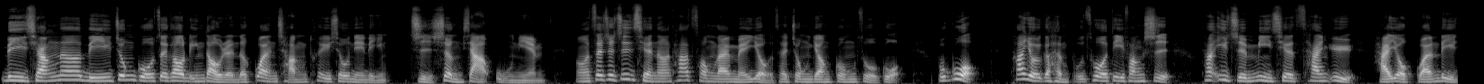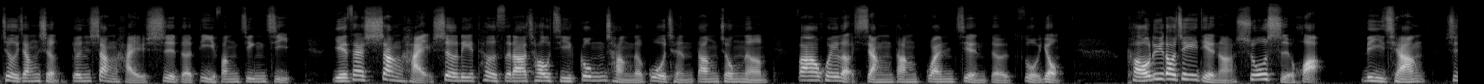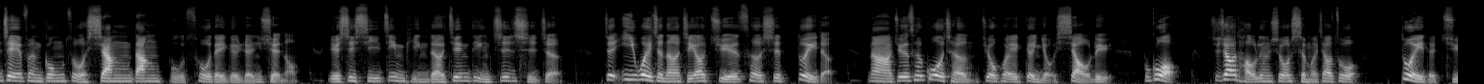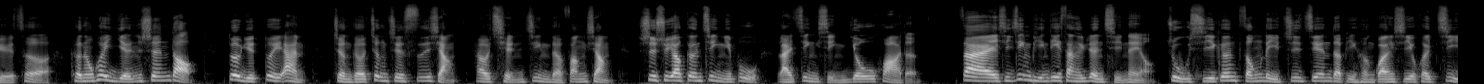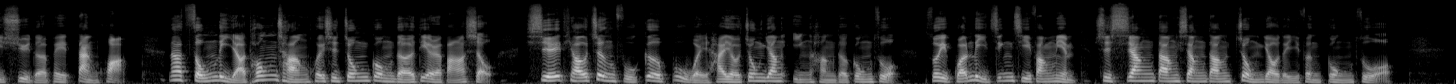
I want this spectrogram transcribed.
李强呢，离中国最高领导人的惯常退休年龄只剩下五年。呃，在这之前呢，他从来没有在中央工作过。不过，他有一个很不错的地方是，他一直密切参与，还有管理浙江省跟上海市的地方经济，也在上海设立特斯拉超级工厂的过程当中呢，发挥了相当关键的作用。考虑到这一点呢、说实话，李强是这份工作相当不错的一个人选哦，也是习近平的坚定支持者。这意味着呢，只要决策是对的，那决策过程就会更有效率。不过，需要讨论说什么叫做对的决策，可能会延伸到对于对岸整个政治思想还有前进的方向，是需要更进一步来进行优化的。在习近平第三个任期内哦，主席跟总理之间的平衡关系会继续的被淡化。那总理啊，通常会是中共的第二把手，协调政府各部委还有中央银行的工作，所以管理经济方面是相当相当重要的一份工作。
